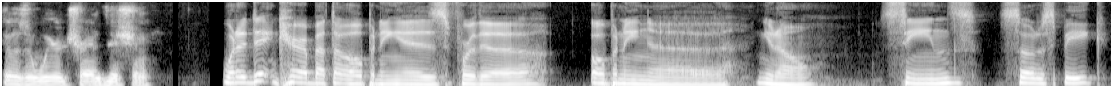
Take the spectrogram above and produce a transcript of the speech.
it was a weird transition. What I didn't care about the opening is for the opening, uh, you know, scenes, so to speak,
